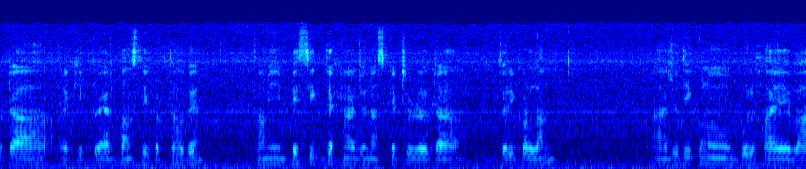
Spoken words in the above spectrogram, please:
ওটা আর কি একটু অ্যাডভান্সলি করতে হবে। তো আমি বেসিক দেখানোর জন্য আজকে টিউটোরিয়ালটা তৈরি করলাম। যদি কোনো ভুল হয় বা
